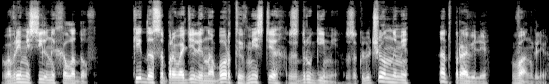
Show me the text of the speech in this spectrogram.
во время сильных холодов. Кидда сопроводили на борт и вместе с другими заключенными отправили в Англию.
